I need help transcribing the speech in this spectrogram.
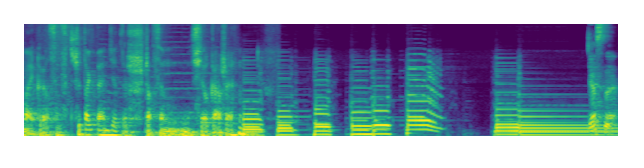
Microsoft. Czy tak będzie, też czasem się okaże. Jasne.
